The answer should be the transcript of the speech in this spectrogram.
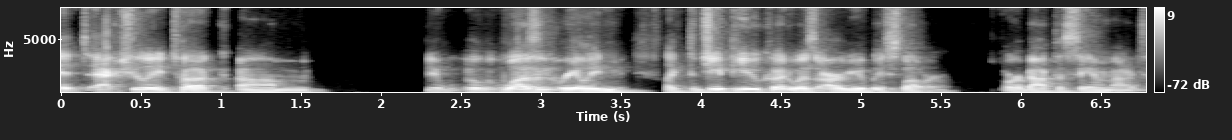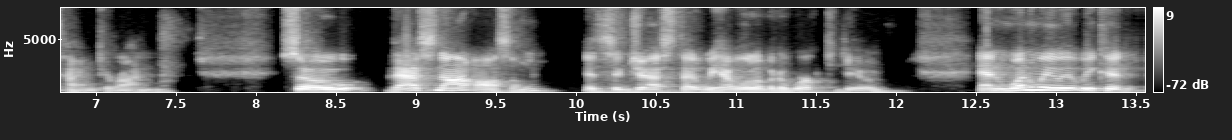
It actually took, um, it, it wasn't really, like the GPU code was arguably slower or about the same amount of time to run. So that's not awesome. It suggests that we have a little bit of work to do. And one way that we could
